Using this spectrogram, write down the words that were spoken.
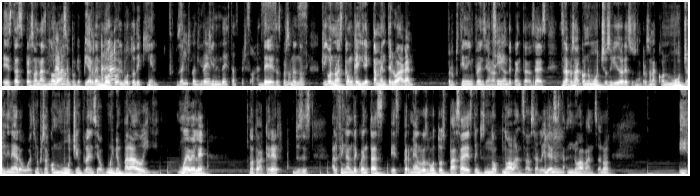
estas personas no lo hacen porque pierden voto. ¿El voto de quién? O sea, sí, pues de, estas personas. De estas personas, ¿no? Digo, no es como que directamente lo hagan, pero pues tienen influencia, ¿no? Al final de cuentas. O sea, es, es, una persona con muchos seguidores, o es una persona con mucho dinero, o es una persona con mucha influencia, o muy bien parado y, muévele, pues no te va a querer. Entonces, al final de cuentas, es permean los votos, pasa esto, entonces no, no avanza. O sea, la idea es esta, no avanza, ¿no? Y,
